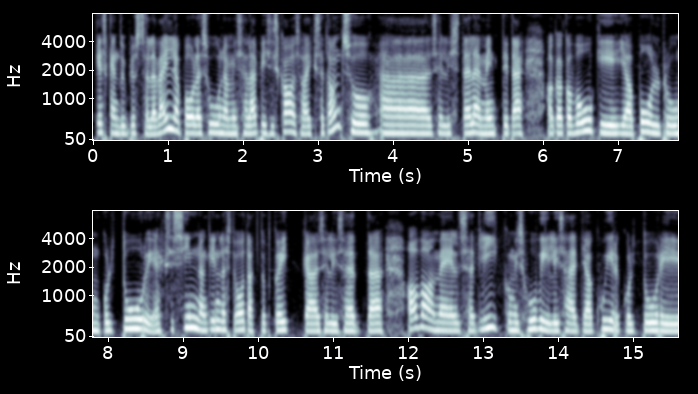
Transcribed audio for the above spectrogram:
keskendub just selle väljapoole suunamise läbi siis kaasaegse tantsu äh, selliste elementide, aga ka voogi ja poolruumkultuuri, ehk siis sinna on kindlasti oodatud kõik sellised avameelsed liikumishuvilised ja queer-kultuuri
